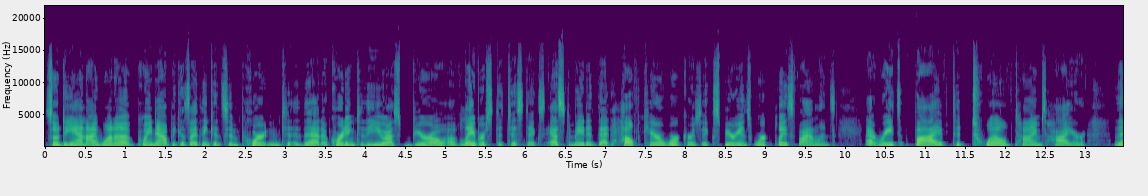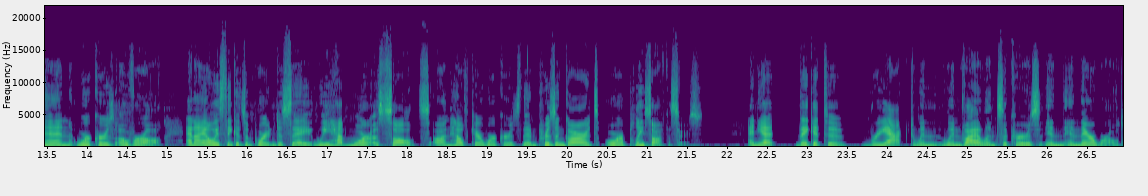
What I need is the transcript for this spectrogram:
So, Deanne, I want to point out because I think it's important that according to the U.S. Bureau of Labor Statistics, estimated that healthcare workers experience workplace violence at rates 5 to 12 times higher than workers overall. And I always think it's important to say we have more assaults on healthcare workers than prison guards or police officers. And yet they get to react when when violence occurs in in their world.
